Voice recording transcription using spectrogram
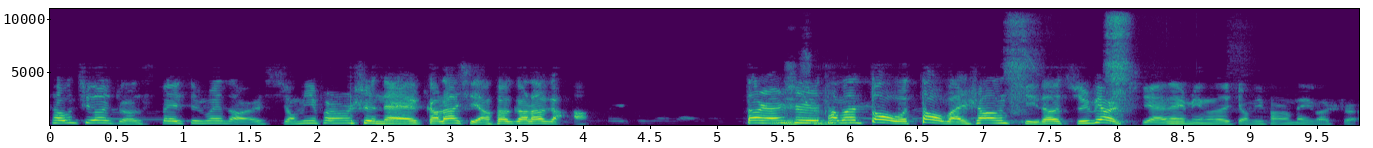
太空侵略者 Space Invader，小蜜蜂是那嘎拉显和嘎拉嘎，当然是他们盗盗版商起的，随便起的那名字，小蜜蜂那个是。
